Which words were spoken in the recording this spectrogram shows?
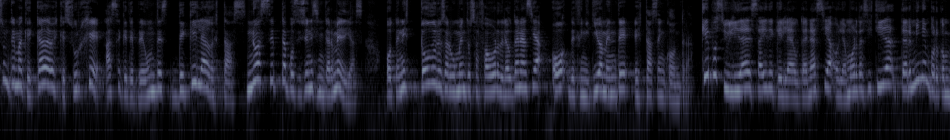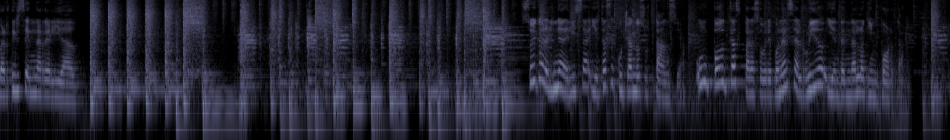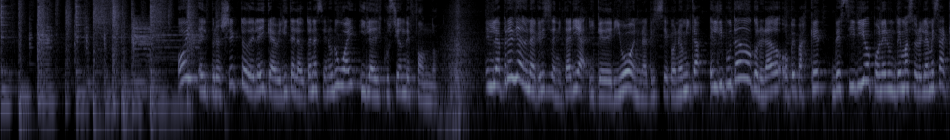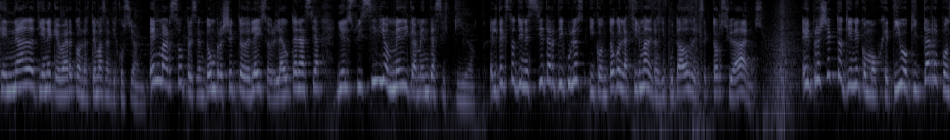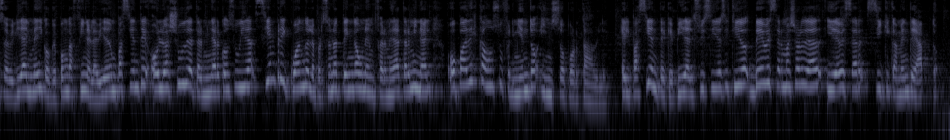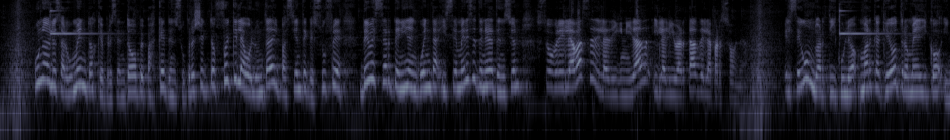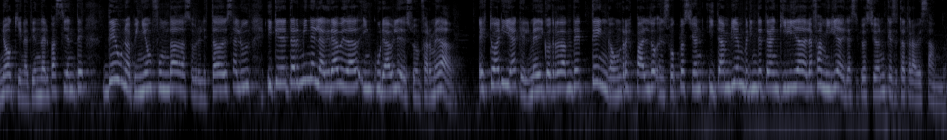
es un tema que cada vez que surge hace que te preguntes de qué lado estás. No acepta posiciones intermedias. O tenés todos los argumentos a favor de la eutanasia o definitivamente estás en contra. ¿Qué posibilidades hay de que la eutanasia o la muerte asistida terminen por convertirse en una realidad? Soy Carolina de Lisa y estás escuchando Sustancia, un podcast para sobreponerse al ruido y entender lo que importa. Hoy el proyecto de ley que habilita la eutanasia en Uruguay y la discusión de fondo. En la previa de una crisis sanitaria y que derivó en una crisis económica, el diputado colorado Ope Pasquet decidió poner un tema sobre la mesa que nada tiene que ver con los temas en discusión. En marzo presentó un proyecto de ley sobre la eutanasia y el suicidio médicamente asistido. El texto tiene siete artículos y contó con la firma de los diputados del sector ciudadanos. El proyecto tiene como objetivo quitar responsabilidad al médico que ponga fin a la vida de un paciente o lo ayude a terminar con su vida siempre y cuando la persona tenga una enfermedad terminal o padezca un sufrimiento insoportable. El paciente que pida el suicidio asistido debe ser mayor de edad y debe ser psíquicamente apto. Uno de los argumentos que presentó Ope Pasquet en su proyecto fue que la voluntad del paciente que sufre debe ser tenida en cuenta y se merece tener atención sobre la base de la dignidad y la libertad de la persona. El segundo artículo marca que otro médico, y no quien atienda al paciente, dé una opinión fundada sobre el estado de salud y que determine la gravedad incurable de su enfermedad. Esto haría que el médico tratante tenga un respaldo en su actuación y también brinde tranquilidad a la familia de la situación que se está atravesando.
